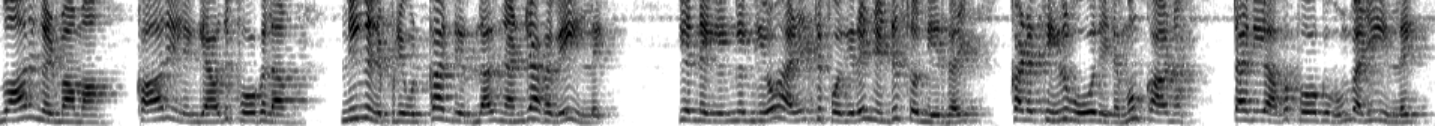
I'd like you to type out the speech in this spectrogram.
வாருங்கள் மாமா காரில் எங்கேயாவது போகலாம். நீங்கள் இப்படி உட்கார்ந்து இருந்தால் நன்றாகவே இல்லை. என்னை எங்கெங்கேயோ அழைத்து போகிறேன் என்று சொன்னீர்கள். கடைசியில் ஓரிடமும் காணும். தனியாக போகவும் வழி இல்லை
